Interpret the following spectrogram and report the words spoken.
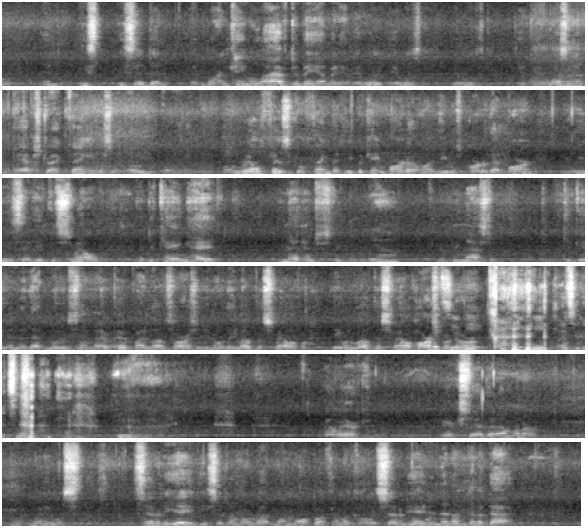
And he, he said that that barn came alive to me. I mean, it, it was, it was, it was, it, it wasn't an abstract thing, it was a, a, a real physical thing that he became part of. I mean, he was part of that barn. He said he could smell the decaying hay. Isn't that interesting? Yeah. It'd be nice to, to get into that mood some. Everybody loves horses, you know, they love the smell of, they even love the smell of horse It's manure. unique, it's unique. That's a good smell. Well, Eric, Eric said that I'm gonna, when he was seventy-eight, he says, I'm gonna write one more book, I'm gonna call it seventy-eight, and then I'm gonna die.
